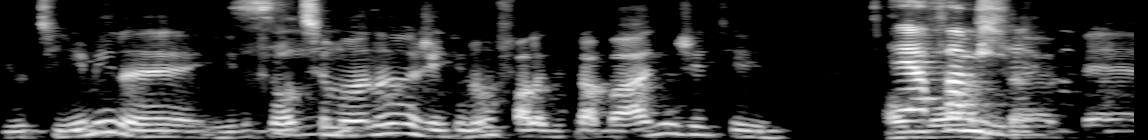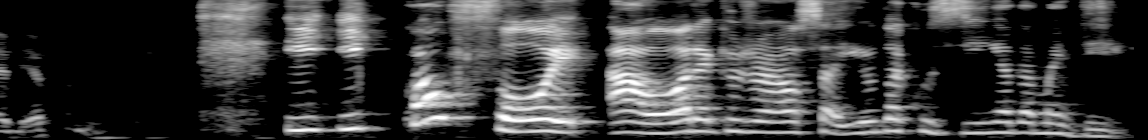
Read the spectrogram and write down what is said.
e o time, né? E no Sim. final de semana a gente não fala de trabalho, a gente é almoça, a família. Bebe, é a família. E, e qual foi a hora que o Joel saiu da cozinha da mãe dele?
